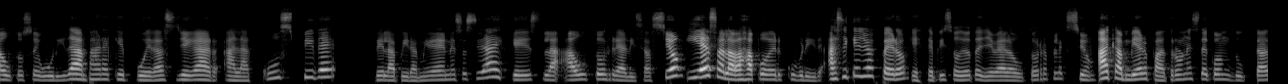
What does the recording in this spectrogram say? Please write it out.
autoseguridad, para que puedas llegar a la cúspide de la pirámide de necesidades, que es la autorrealización, y esa la vas a poder cubrir. Así que yo espero que este episodio te lleve a la autorreflexión, a cambiar patrones de conducta,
